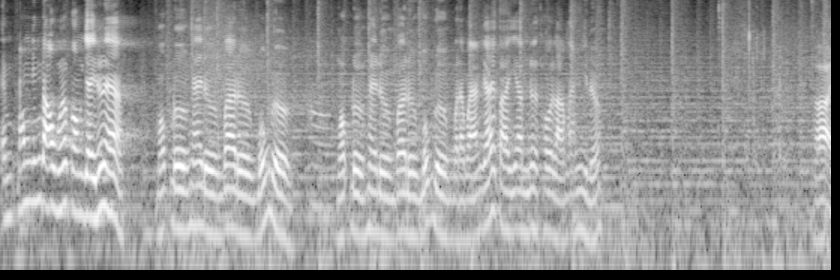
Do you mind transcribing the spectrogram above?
Em không những đâu mà nó còn dây nữa nè. Một đường hai đường ba đường bốn đường một đường, hai đường, ba đường, bốn đường. Mà đàn bà gái tay với anh nữa, thôi làm ăn gì nữa. Rồi.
